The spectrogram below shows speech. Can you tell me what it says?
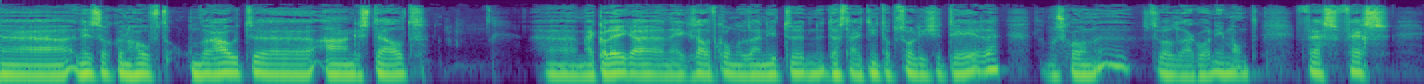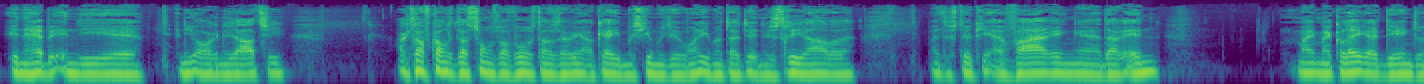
Uh, en is ook een hoofdonderhoud aangesteld. Uh, mijn collega en ik zelf konden daar niet, destijds niet op solliciteren. Dat moest gewoon, ze wilden daar gewoon iemand vers, vers in hebben in die, in die organisatie. Achteraf kan ik dat soms wel voorstellen. Oké, misschien moet je gewoon iemand uit de industrie halen met een stukje ervaring daarin. Mijn, mijn collega, die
